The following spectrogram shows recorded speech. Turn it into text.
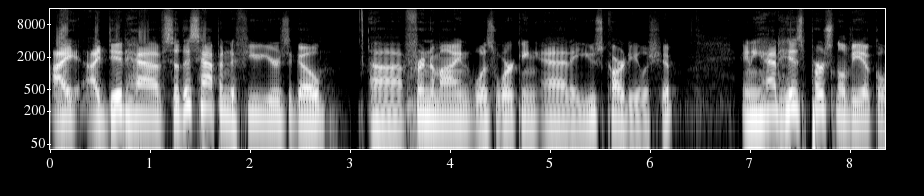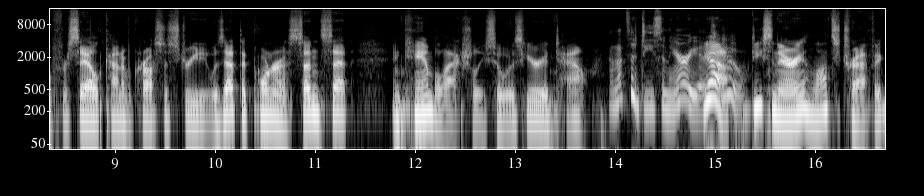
I I did have so this happened a few years ago. Uh, a friend of mine was working at a used car dealership and he had his personal vehicle for sale kind of across the street. It was at the corner of Sunset and Campbell, actually. So it was here in town. And that's a decent area Yeah, too. decent area, lots of traffic.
